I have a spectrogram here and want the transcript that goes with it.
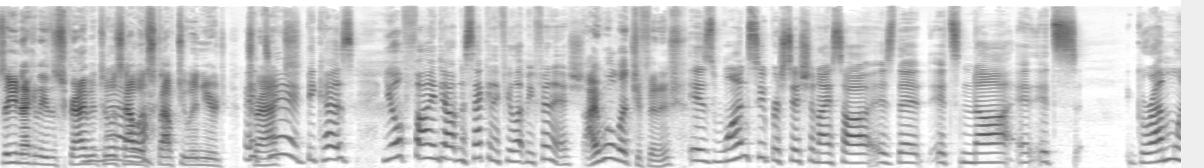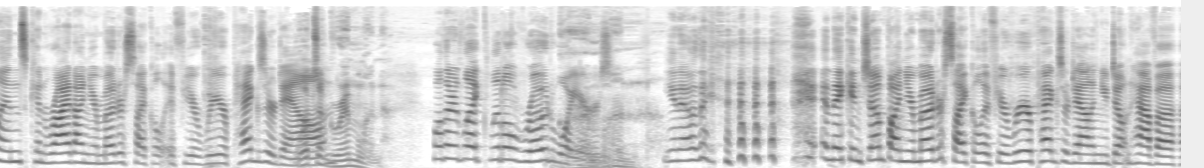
so you're not going to describe it to us how it stopped you in your tracks? It did because you'll find out in a second if you let me finish. I will let you finish. is one superstition I saw is that it's not it's gremlins can ride on your motorcycle if your rear pegs are down. What's a gremlin? Well, they're like little road warriors. You know, they and they can jump on your motorcycle if your rear pegs are down and you don't have a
